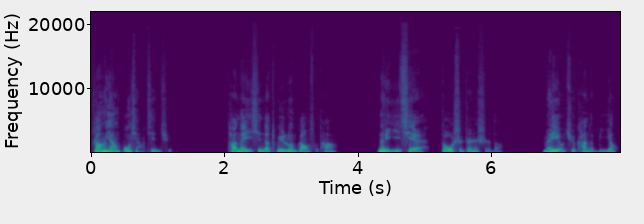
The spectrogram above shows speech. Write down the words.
张扬不想进去。他内心的推论告诉他，那一切都是真实的，没有去看的必要。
